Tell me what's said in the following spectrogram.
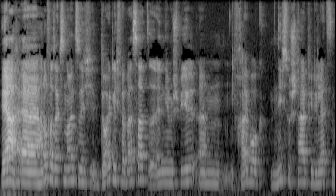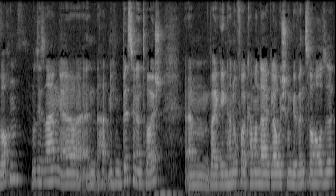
Ja, äh, Hannover 96 deutlich verbessert äh, in dem Spiel. Ähm, Freiburg nicht so stark wie die letzten Wochen, muss ich sagen. Äh, hat mich ein bisschen enttäuscht, ähm, weil gegen Hannover kann man da, glaube ich, schon gewinnen zu Hause.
